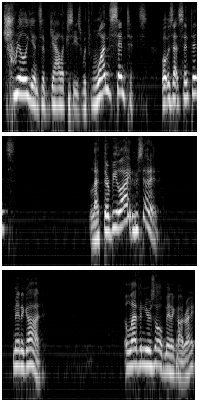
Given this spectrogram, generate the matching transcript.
trillions of galaxies with one sentence. What was that sentence? Let there be light. Who said it? Man of God. 11 years old, man of God, right?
